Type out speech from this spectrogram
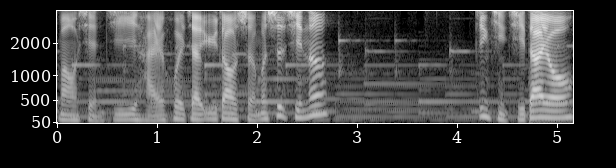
冒险鸡还会再遇到什么事情呢？敬请期待哦。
